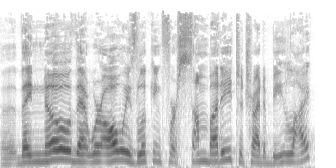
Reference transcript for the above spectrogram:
Uh, they know that we're always looking for somebody to try to be like.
